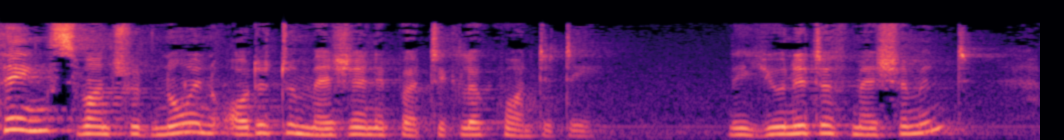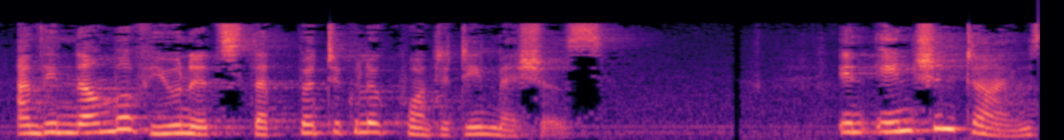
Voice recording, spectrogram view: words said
Things one should know in order to measure in a particular quantity the unit of measurement and the number of units that particular quantity measures. In ancient times,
